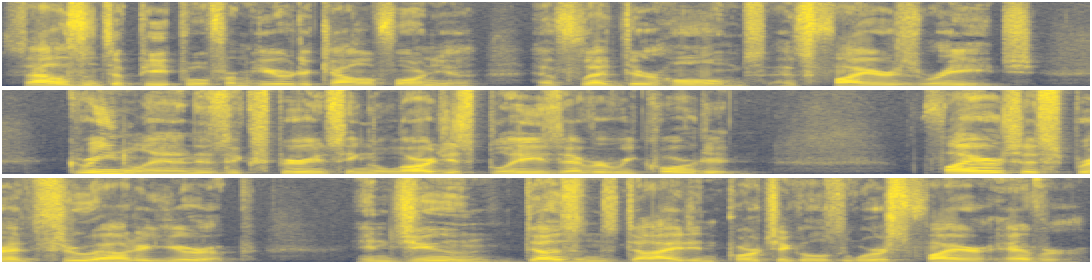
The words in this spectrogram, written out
Thousands of people from here to California have fled their homes as fires rage. Greenland is experiencing the largest blaze ever recorded. Fires have spread throughout Europe. In June, dozens died in Portugal's worst fire ever.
